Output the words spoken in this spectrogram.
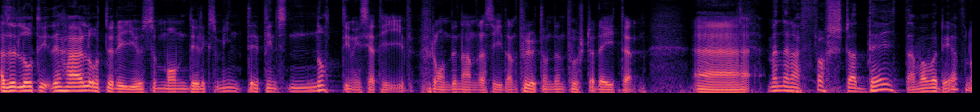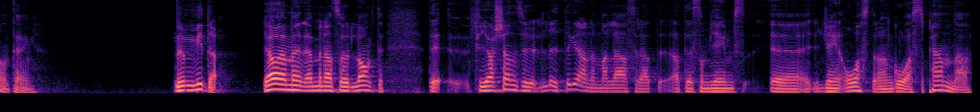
Alltså det, låter, det här låter det ju som om det liksom inte finns något initiativ från den andra sidan, förutom den första dejten. Eh, Men den här första dejten, vad var det för någonting? men middag. Ja, men, men alltså långt. Det, för jag känner ju lite grann när man läser att, att det är som James, eh, Jane Austen har en gåspenna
